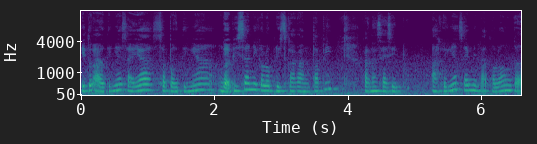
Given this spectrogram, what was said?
Itu artinya saya sepertinya nggak bisa nih kalau beli sekarang. Tapi karena saya sibuk akhirnya saya minta tolong ke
